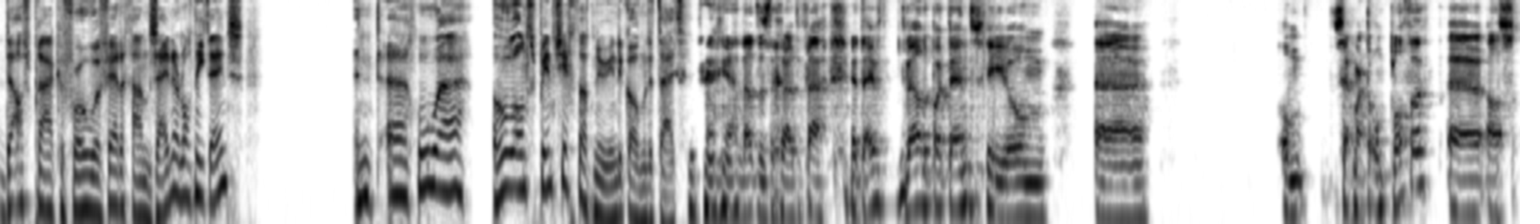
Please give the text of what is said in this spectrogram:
de afspraken voor hoe we verder gaan zijn er nog niet eens. En uh, hoe, hoe ontspint zich dat nu in de komende tijd? Ja, dat is de grote vraag. Het heeft wel de potentie om, uh, om zeg maar te ontploffen. Uh, als,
